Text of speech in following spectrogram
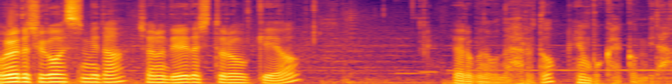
오늘도 즐거웠습니다. 저는 내일 다시 돌아올게요. 여러분 오늘 하루도 행복할 겁니다.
